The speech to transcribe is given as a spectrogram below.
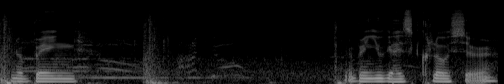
I'm gonna bring Gonna bring you guys closer.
